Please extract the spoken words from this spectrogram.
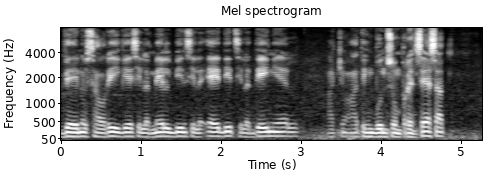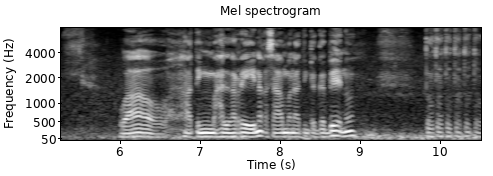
Venus Haurige, sila Melvin, sila Edith, sila Daniel, at yung ating bunsong prinsesa. At wow, ating mahal na reyna kasama natin kagabi, no? To, to, to, to, to, to.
